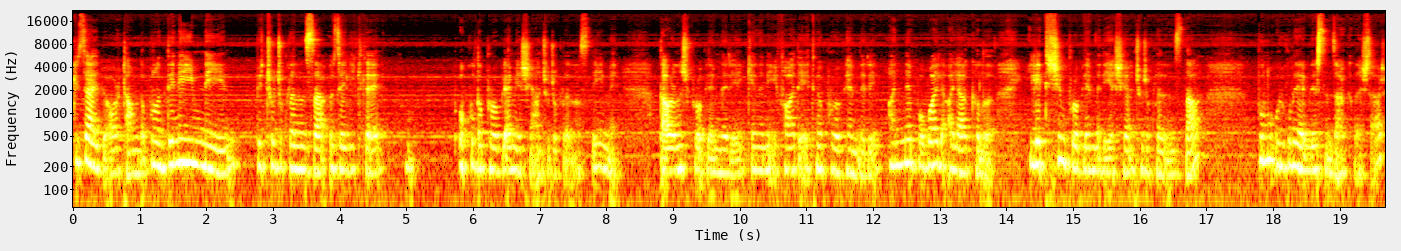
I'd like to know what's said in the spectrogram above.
Güzel bir ortamda bunu deneyimleyin ve çocuklarınıza özellikle okulda problem yaşayan çocuklarınız değil mi? Davranış problemleri, kendini ifade etme problemleri, anne babayla alakalı iletişim problemleri yaşayan çocuklarınızda bunu uygulayabilirsiniz arkadaşlar.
